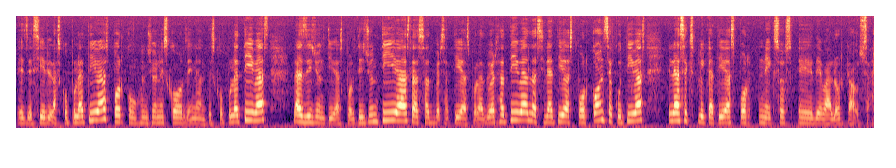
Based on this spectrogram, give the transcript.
es decir, las copulativas por conjunciones coordinantes copulativas, las disyuntivas por disyuntivas, las adversativas por adversativas, las ilativas por consecutivas y las explicativas por nexos eh, de valor causal.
